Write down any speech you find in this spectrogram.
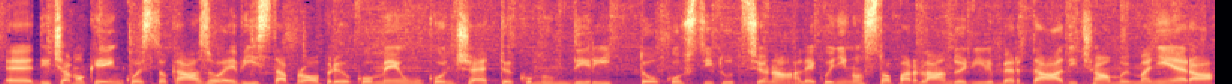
Eh, diciamo che in questo caso è vista proprio come un concetto e come un diritto costituzionale, quindi non sto parlando di libertà diciamo in maniera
